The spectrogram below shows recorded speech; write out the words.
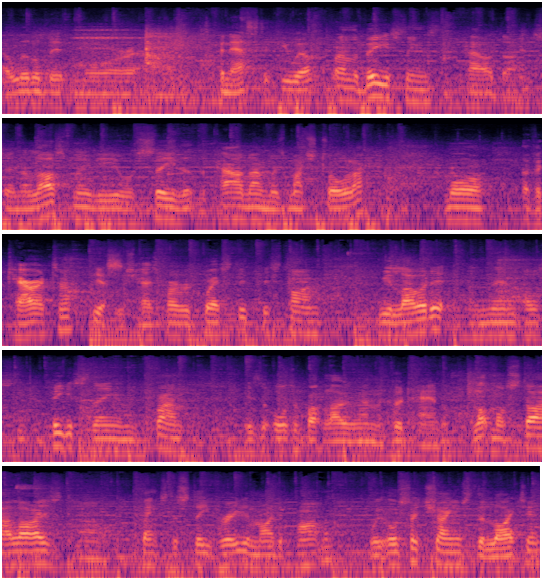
a little bit more um, finessed, if you will. One of the biggest things is the power dome. So in the last movie, you will see that the power dome was much taller, more of a character, Yes. which Hasbro requested. This time, we lowered it, and then obviously the biggest thing in the front is the Autobot logo and the hood handle. A lot more stylized, uh, thanks to Steve Reed in my department. We also changed the lighting.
